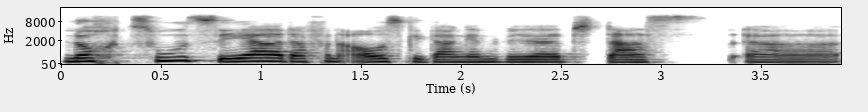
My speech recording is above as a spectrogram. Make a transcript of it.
noch zu sehr davon ausgegangen wird, dass äh,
